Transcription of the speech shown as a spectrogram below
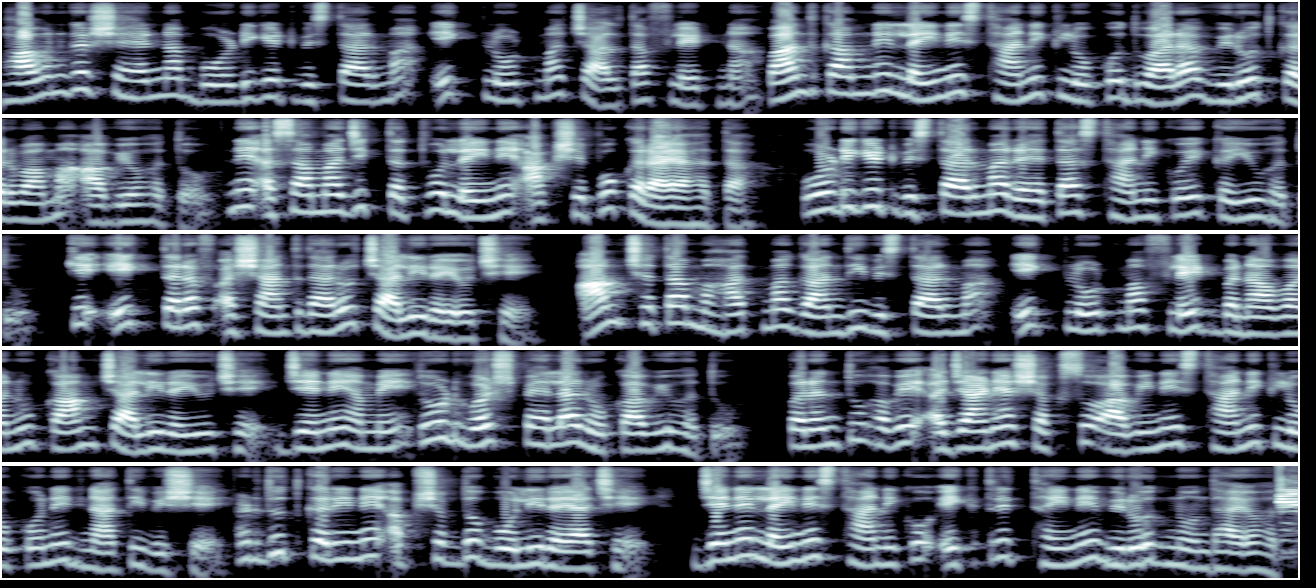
ભાવનગર શહેરના બોર્ડીગેટ વિસ્તારમાં એક પ્લોટમાં ચાલતા ફ્લેટના બાંધકામને લઈને સ્થાનિક લોકો દ્વારા વિરોધ કરવામાં આવ્યો હતો અને અસામાજિક તત્વો લઈને આક્ષેપો કરાયા હતા. બોર્ડીગેટ વિસ્તારમાં રહેતા સ્થાનિકોએ કહ્યું હતું કે એક તરફ અશાંતધારો ચાલી રહ્યો છે. આમ છતાં મહાત્મા ગાંધી વિસ્તારમાં એક પ્લોટમાં ફ્લેટ બનાવવાનું કામ ચાલી રહ્યું છે, જેને અમે દોઢ વર્ષ પહેલા રોકાવ્યું હતું. પરંતુ હવે અજાણ્યા શખ્સો આવીને સ્થાનિક લોકોને જ્ઞાતિ વિશે હળદૂત કરીને અપશબ્દો બોલી રહ્યા છે, જેને લઈને સ્થાનિકો એકત્રિત થઈને વિરોધ નોંધાયો હતો.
